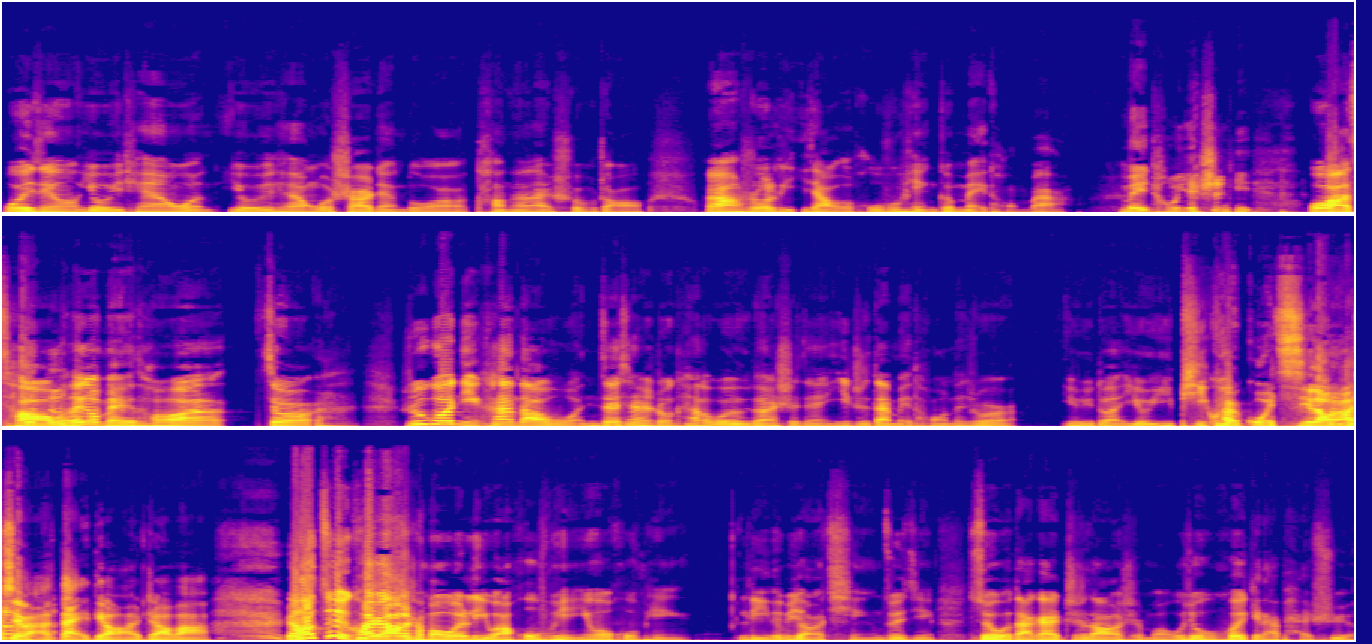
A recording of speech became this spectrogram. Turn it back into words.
我已经有一天我有一天我十二点多躺在那里睡不着，我想说理一下我的护肤品跟美瞳吧。美瞳也是你我操，我那个美瞳啊就是，如果你看到我，你在现实中看到我有一段时间一直戴美瞳，那就是有一段有一批快过期了，我要先把它 戴掉啊，你知道吧？然后最夸张什么？我理完护肤品，因为我护肤品理的比较勤，最近，所以我大概知道什么，我就会给它排序，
